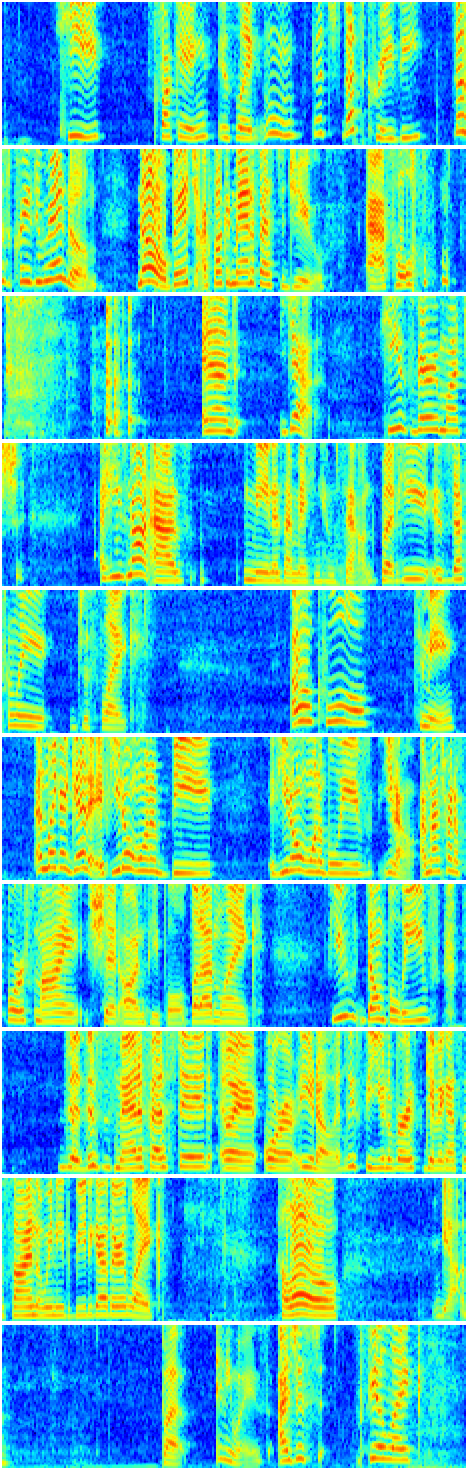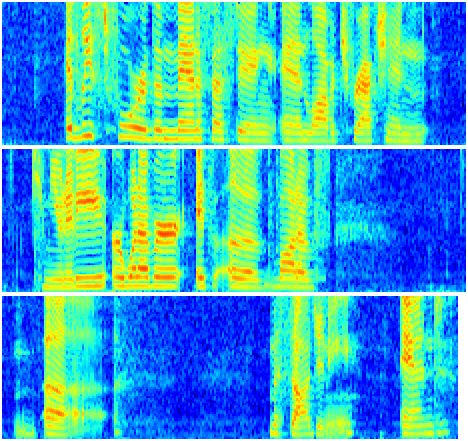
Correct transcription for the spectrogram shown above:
he fucking is like, mm, that's that's crazy. That's crazy random. No, bitch, I fucking manifested you, asshole. and yeah, he's very much he's not as mean as I'm making him sound, but he is definitely just like oh, cool to me. And like I get it. If you don't want to be if you don't want to believe, you know, I'm not trying to force my shit on people, but I'm like, if you don't believe that this is manifested, or, or, you know, at least the universe giving us a sign that we need to be together, like, hello. Yeah. But, anyways, I just feel like, at least for the manifesting and law of attraction community or whatever, it's a lot of uh, misogyny and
